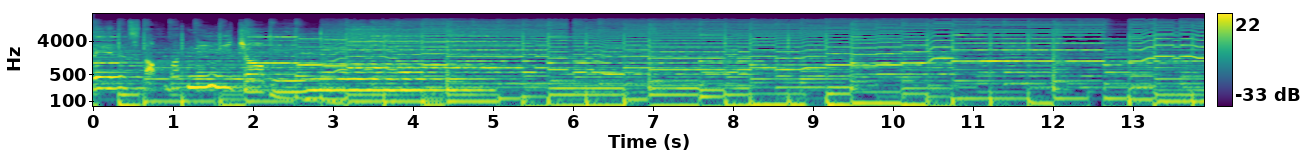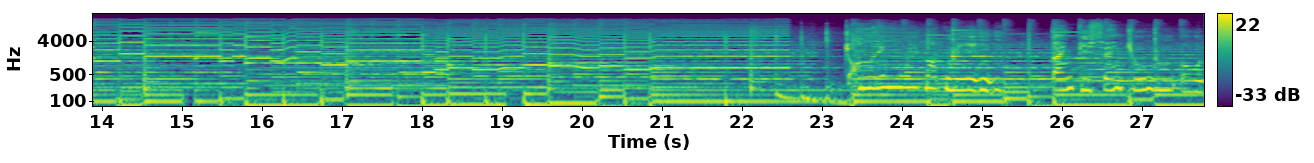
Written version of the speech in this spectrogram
ពេលស្ដប់បទនេះចប់ តែងពីសែងជូនអូន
